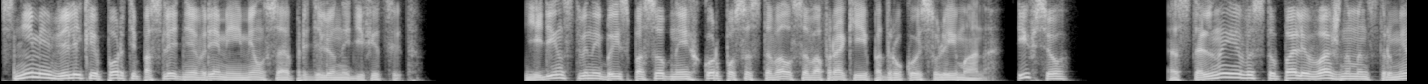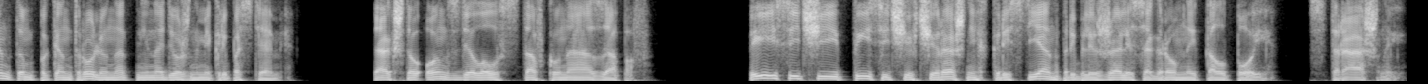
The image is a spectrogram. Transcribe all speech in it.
С ними в Великой Порте последнее время имелся определенный дефицит. Единственный боеспособный их корпус оставался во Фракии под рукой Сулеймана, и все. Остальные выступали важным инструментом по контролю над ненадежными крепостями. Так что он сделал ставку на азапов. Тысячи и тысячи вчерашних крестьян приближались огромной толпой, страшной,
